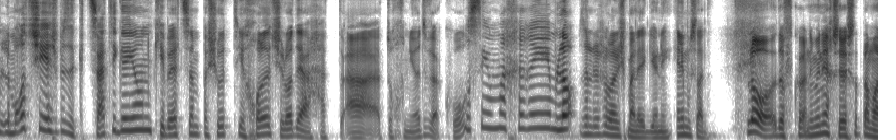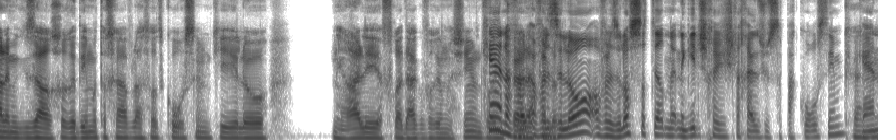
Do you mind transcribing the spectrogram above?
למרות שיש בזה קצת היגיון, כי בעצם פשוט יכול להיות שלא יודע, הת- התוכניות והקורסים הם אחרים, לא, זה לא נשמע לי הגיוני, אין לי מושג. לא, דווקא אני מניח שיש התאמה למגזר, חרדים אתה חייב לעשות קורסים, כאילו, נראה לי הפרדה גברים נשים, כן, אבל, כאלה, אבל, זה לא, אבל זה לא סותר, נגיד שיש לך- איזשהו ספק קורסים, כן. כן.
